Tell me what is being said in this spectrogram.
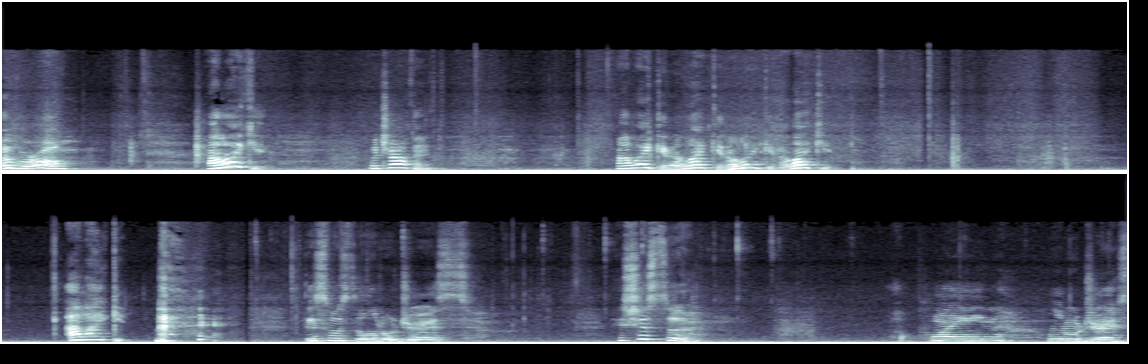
overall, I like it. What y'all think? I like it, I like it, I like it, I like it. I like it. this was the little dress. It's just a, a plain little dress.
